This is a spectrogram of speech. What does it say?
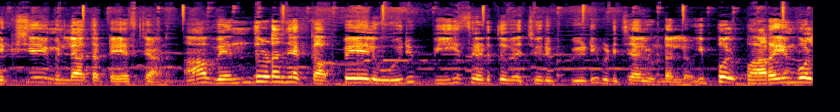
രക്ഷയുമില്ലാത്ത ടേസ്റ്റാണ് ആ വെന്തുടഞ്ഞ കപ്പയിൽ ഒരു പീസ് എടുത്തു വെച്ച് ഒരു പിടി പിടിച്ചാലുണ്ടല്ലോ. ഇപ്പോൾ പറയുമ്പോൾ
